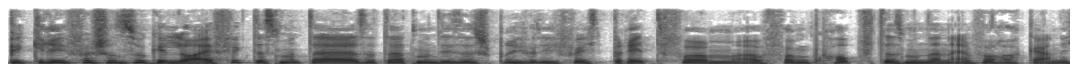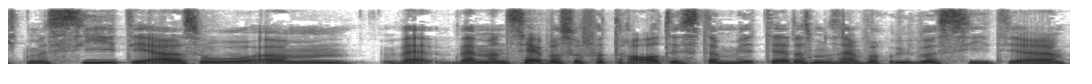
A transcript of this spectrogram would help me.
Begriffe schon so geläufig, dass man da, also da hat man dieses sprichwörtlich vielleicht Brett vorm, äh, vorm Kopf, dass man dann einfach auch gar nicht mehr sieht, ja, so, ähm, weil, weil man selber so vertraut ist damit, ja, dass man es einfach übersieht, ja.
